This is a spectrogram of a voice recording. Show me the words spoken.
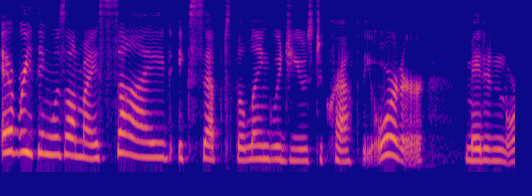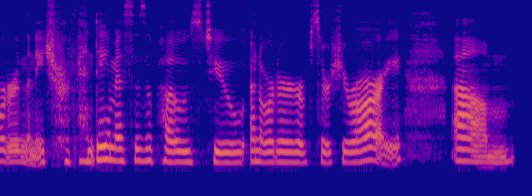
Everything was on my side except the language used to craft the order made it an order in the nature of mandamus as opposed to an order of certiorari, um,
